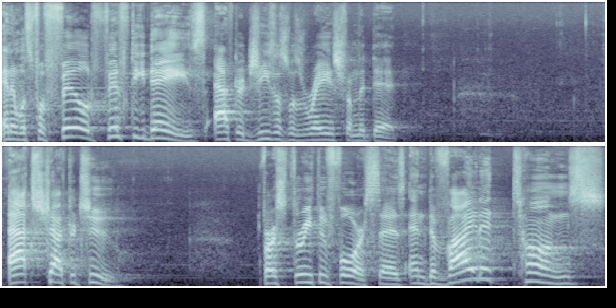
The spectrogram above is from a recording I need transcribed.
And it was fulfilled 50 days after Jesus was raised from the dead. Acts chapter 2, verse 3 through 4 says, And divided tongues.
